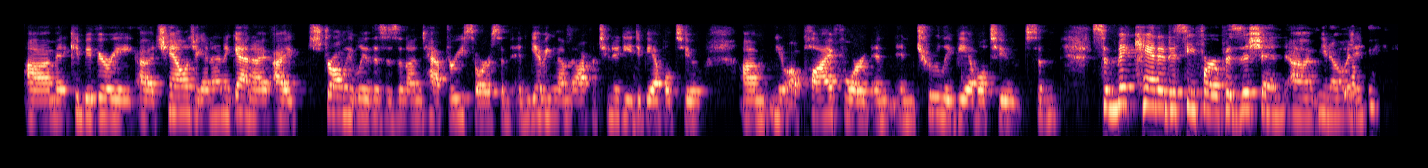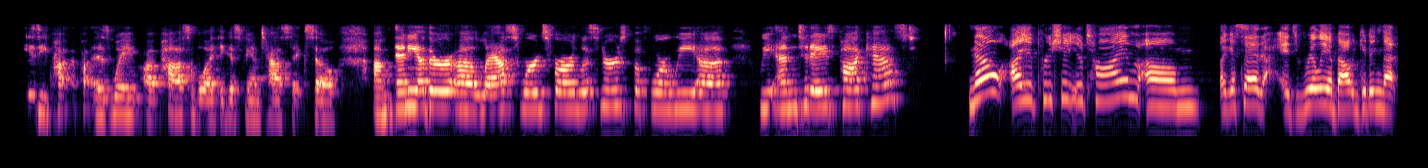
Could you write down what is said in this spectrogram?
um, and it can be very uh, challenging and, and again I, I, strongly believe this is an untapped resource and, and giving them the opportunity to be able to um, you know apply for it and, and truly be able to sub- submit candidacy for a position uh, you know yep. in an easy po- as way uh, possible i think is fantastic so um, any other uh, last words for our listeners before we uh, we end today's podcast No, I appreciate your time. Um, like I said, it's really about getting that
